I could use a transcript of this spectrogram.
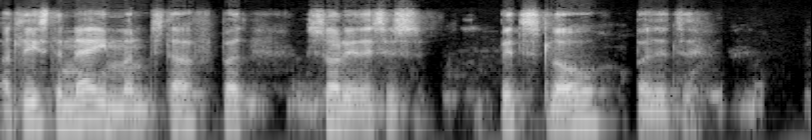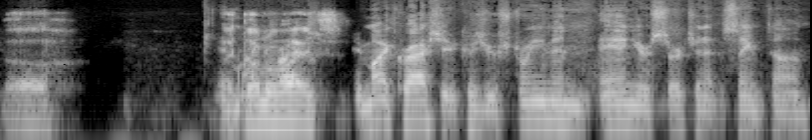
at least the name and stuff. But sorry, this is a bit slow, but it. Oh, It I don't know why it's. It might crash it because you're streaming and you're searching at the same time.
